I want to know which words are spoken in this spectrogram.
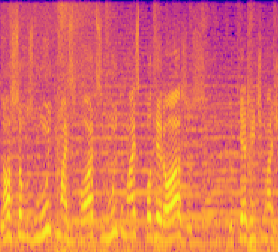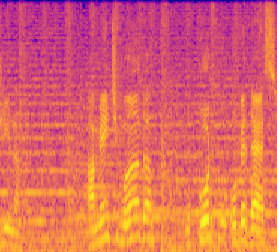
Nós somos muito mais fortes e muito mais poderosos do que a gente imagina. A mente manda, o corpo obedece.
